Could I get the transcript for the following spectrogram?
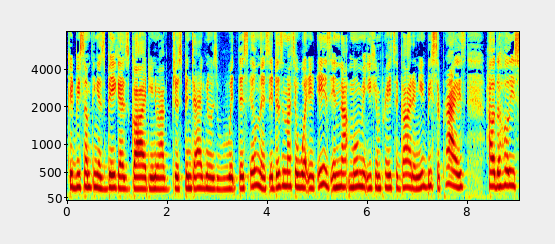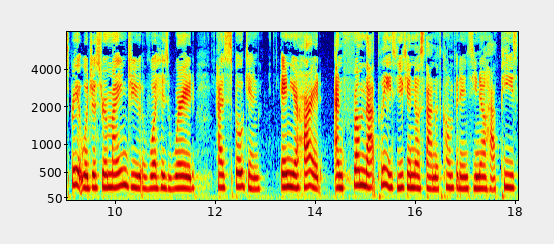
could be something as big as God, you know, I've just been diagnosed with this illness. It doesn't matter what it is. In that moment, you can pray to God, and you'd be surprised how the Holy Spirit will just remind you of what His Word has spoken in your heart and from that place, you can now stand with confidence. You now have peace.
